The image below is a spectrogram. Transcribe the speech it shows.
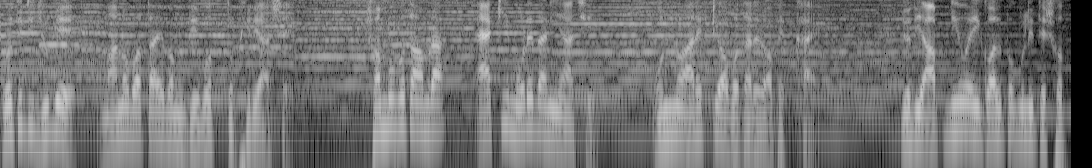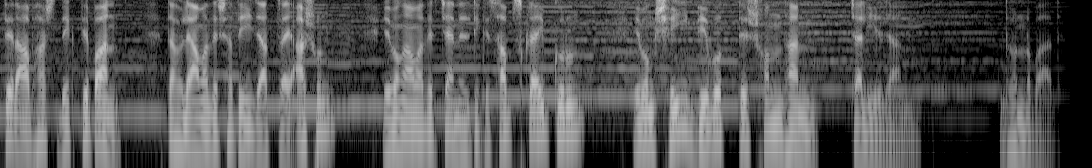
প্রতিটি যুগে মানবতা এবং দেবত্ব ফিরে আসে। সম্ভবত আমরা একই মোড়ে দাঁড়িয়ে আছি, অন্য আরেকটি অবতারের অপেক্ষায়। যদি আপনিও এই গল্পগুলিতে সত্যের আভাস দেখতে পান, তাহলে আমাদের সাথে এই যাত্রায় আসুন এবং আমাদের চ্যানেলটিকে সাবস্ক্রাইব করুন এবং সেই দেবত্বের সন্ধান চালিয়ে যান। ধন্যবাদ।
